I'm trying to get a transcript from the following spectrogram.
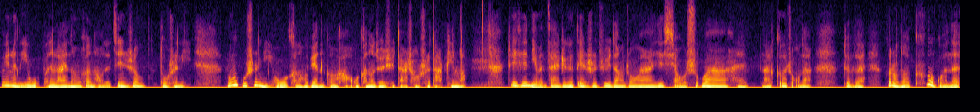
为了你，我本来能很好的晋升，都是你。如果不是你，我可能会变得更好，我可能就去大城市打拼了。这些你们在这个电视剧当中啊，一些小说啊，还那各种的，对不对？各种的客观的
